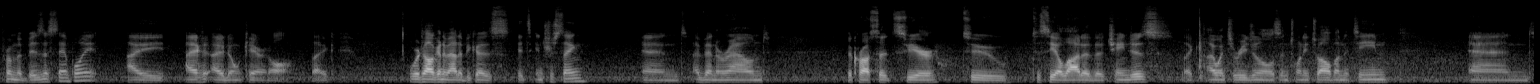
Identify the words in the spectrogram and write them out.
from a business standpoint, I, I I don't care at all. Like we're talking about it because it's interesting, and I've been around the CrossFit sphere to to see a lot of the changes. Like I went to regionals in 2012 on a team, and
